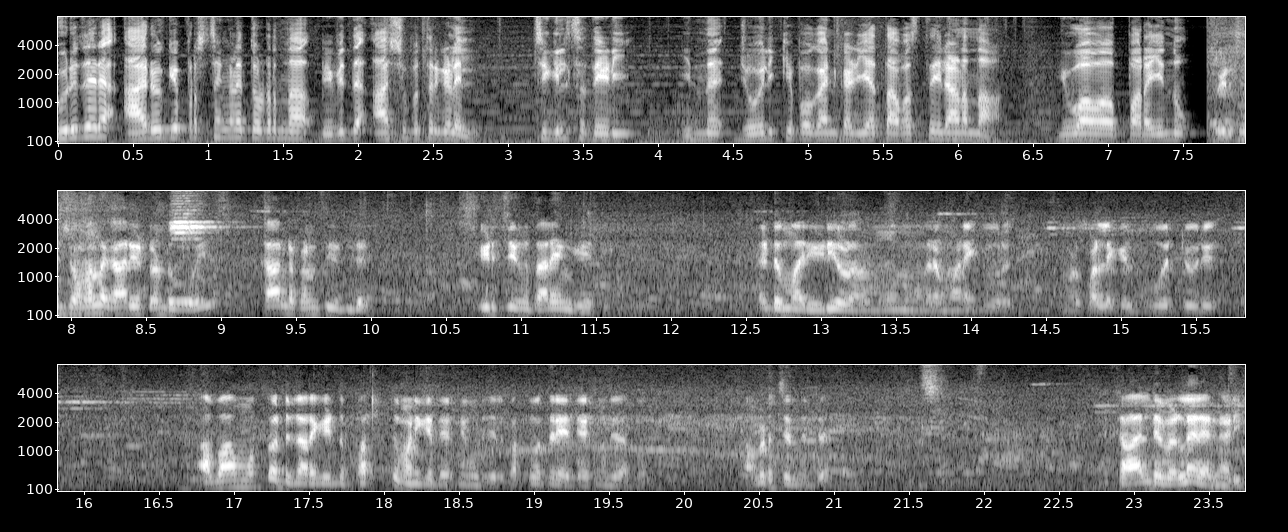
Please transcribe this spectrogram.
ഗുരുതര ആരോഗ്യ പ്രശ്നങ്ങളെ തുടർന്ന് വിവിധ ആശുപത്രികളിൽ ചികിത്സ തേടി. ഇന്ന് ജോലിക്ക് പോകാൻ കഴിയാത്ത അവസ്ഥയിലാണെന്ന് യുവാവ് പറയുന്നു. പിടിച്ച് ചുമന്ന കാർ ഇട്ടുകൊണ്ട് പോയി. കാറിന്റെ ഫ്രണ്ട് സീറ്റിൽ ഇടിച്ച് തലയും കയറ്റി. എന്നിട്ടുമാരി ഇടിയുള്ള മൂന്ന് മൂന്നര മണിക്കൂർ നമ്മുടെ പള്ളിക്കൽ പൂവറ്റൂർ ആ മൊത്തമായിട്ട് കറക്കിയിട്ട് പത്ത് മണിക്ക് സ്റ്റേഷനിൽ കുടിച്ചത് പത്ത് പത്തര സ്റ്റേഷൻ കുടിച്ചപ്പോൾ അവിടെ ചെന്നിട്ട് കാലിന്റെ വെള്ളയിലായിരുന്നു അടി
